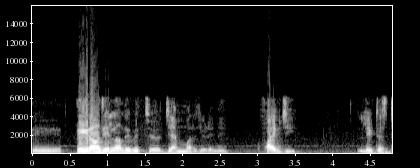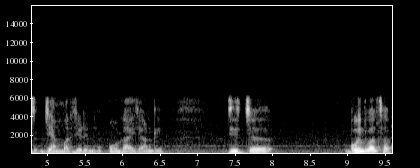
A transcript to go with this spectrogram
ਤੇ 13 ਜੇਲ੍ਹਾਂ ਦੇ ਵਿੱਚ ਜੈਮਰ ਜਿਹੜੇ ਨੇ 5G ਲੇਟੈਸਟ ਜੈਮਰ ਜਿਹੜੇ ਨੇ, ਉਹ ਲਾਏ ਜਾਣਗੇ, ਜਿਸ ਚ ਗੋਇੰਦਵਾਲ ਸਾਹਿਬ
